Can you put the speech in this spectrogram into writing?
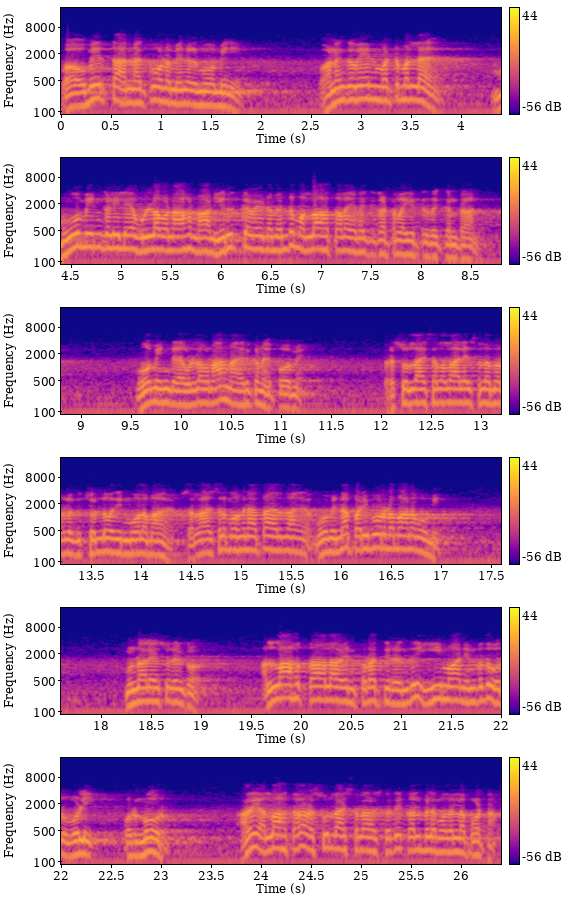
உமிர்த்த அன்னக்கூன மின்னல் மூமினின். வணங்குவேன் மட்டுமல்ல மூமின்களிலே உள்ளவனாக நான் இருக்க வேண்டும் என்றும் அல்லாஹாலா எனக்கு கட்டளையிட்டிருக்கின்றான். மூமின்களை உள்ளவனாக நான் இருக்கணும் எப்பவுமே. ரசூல்லாய் சல்லா அலிஸ்லாம் அவர்களுக்கு சொல்லுவதன் மூலமாக சல்லா அலிஸ்லாம் மோமினா தான் இருந்தாங்க. மூமின்னா பரிபூர்ணமான மூமின். முன்னாலே சொல்லியிருக்கோம். அல்லாஹு தாலாவின் புறத்திலிருந்து ஈமான் என்பது ஒரு ஒளி ஒரு நூறு. அதை அல்லாஹு தாலா ரசூல்லாய் சல்லாஹ் கல்பில முதல்ல போட்டான்.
